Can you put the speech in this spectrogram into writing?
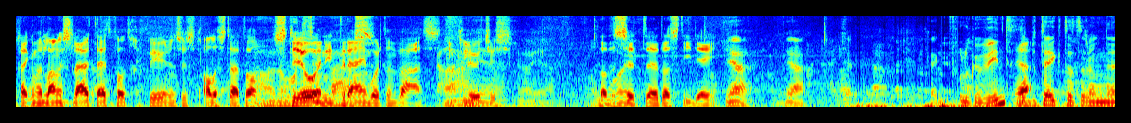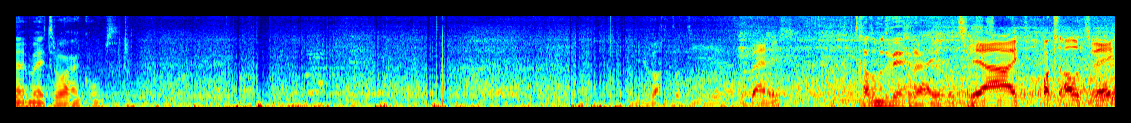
ga ik met lange sluittijd fotograferen. Dus alles staat dan, Ah, dan stil en die waas. trein wordt een waas. Ah, in kleurtjes. ja. Ja. Oh, dat, is het, eh, dat is het idee. Ja, ja. ja. Kijk, nu voel ik een wind. Dat betekent dat er een eh, metro aankomt. Nu wacht tot die er bijna is. Het gaat om het wegrijden. Dat Ja, ik pak ze alle twee. Ik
